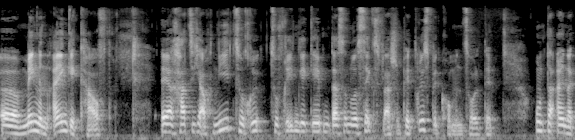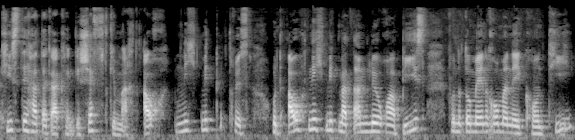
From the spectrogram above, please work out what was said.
äh, Mengen eingekauft. Er hat sich auch nie zufrieden gegeben, dass er nur sechs Flaschen Petrus bekommen sollte. Unter einer Kiste hat er gar kein Geschäft gemacht, auch nicht mit Petrus und auch nicht mit Madame Leroy Bis von der Domaine Romane Conti.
